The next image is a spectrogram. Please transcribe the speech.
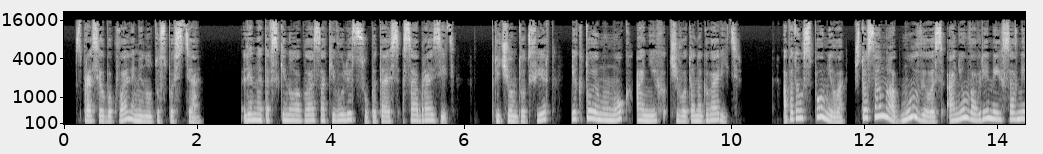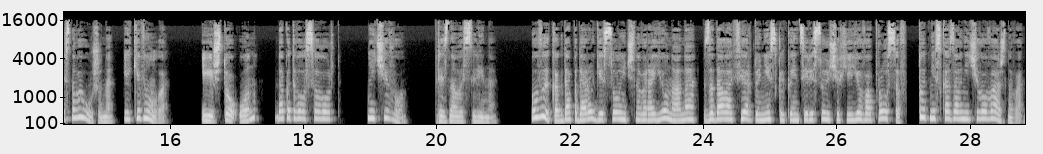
– спросил буквально минуту спустя. Линетта вскинула глаза к его лицу, пытаясь сообразить, причем тут Ферд и кто ему мог о них чего-то наговорить. А потом вспомнила, что сама обмолвилась о нем во время их совместного ужина и кивнула. «И что он?» – допытывался лорд. «Ничего», – призналась Лина. Увы, когда по дороге солнечного района она задала Ферду несколько интересующих ее вопросов, тот не сказал ничего важного.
